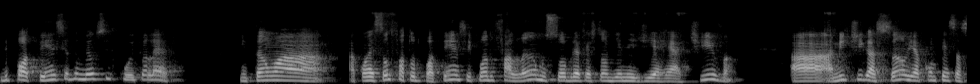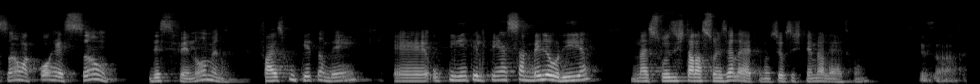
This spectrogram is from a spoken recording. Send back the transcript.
de potência do meu circuito elétrico. Então, a, a correção do fator de potência, e quando falamos sobre a questão de energia reativa, a, a mitigação e a compensação, a correção desse fenômeno faz com que também é, o cliente ele tenha essa melhoria nas suas instalações elétricas, no seu sistema elétrico. Exato.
